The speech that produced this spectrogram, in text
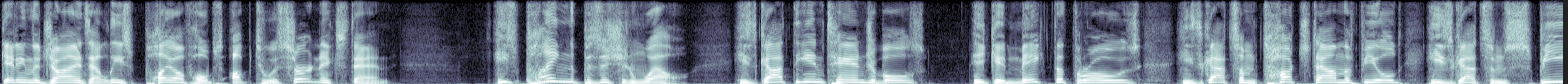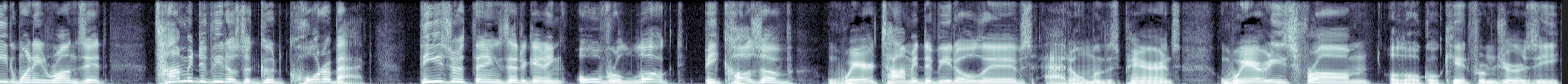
getting the Giants at least playoff hopes up to a certain extent. He's playing the position well. He's got the intangibles. He can make the throws. He's got some touch down the field. He's got some speed when he runs it. Tommy DeVito's a good quarterback. These are things that are getting overlooked because of where Tommy DeVito lives, at home with his parents, where he's from, a local kid from Jersey,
